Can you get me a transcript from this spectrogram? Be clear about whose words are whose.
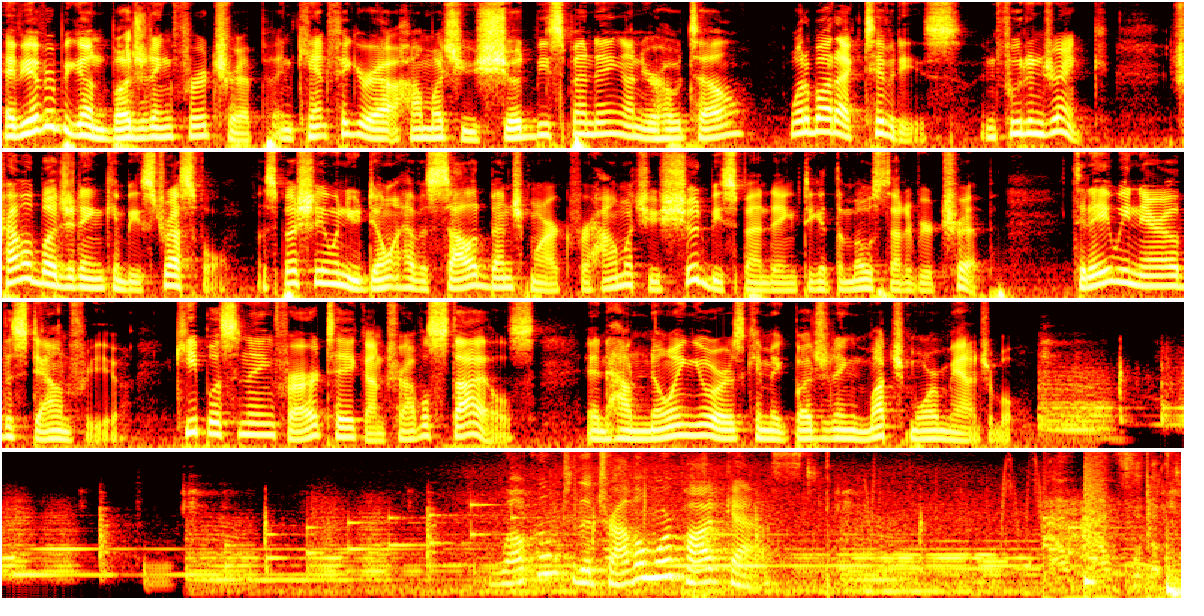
Speaker 1: Have you ever begun budgeting for a trip and can't figure out how much you should be spending on your hotel? What about activities and food and drink? Travel budgeting can be stressful, especially when you don't have a solid benchmark for how much you should be spending to get the most out of your trip. Today we narrow this down for you. Keep listening for our take on travel styles and how knowing yours can make budgeting much more manageable.
Speaker 2: Welcome to the Travel More podcast.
